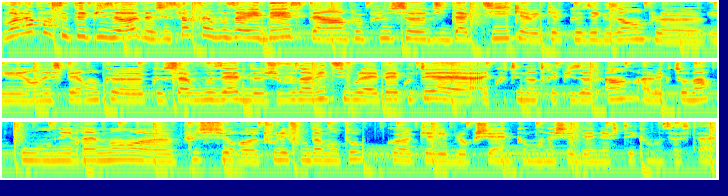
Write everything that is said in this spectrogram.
Voilà pour cet épisode, j'espère que ça vous a aidé, c'était un peu plus euh, didactique avec quelques exemples euh, et en espérant que, que, ça vous aide, je vous invite si vous l'avez pas écouté à, écouter notre épisode 1 avec Thomas où on est vraiment euh, plus sur tous les fondamentaux, quoi, quelle est blockchain, comment on achète des NFT, comment ça se passe,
